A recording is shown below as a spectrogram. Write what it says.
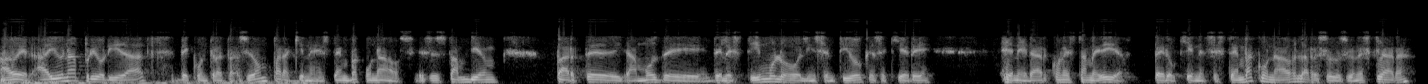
A ver, hay una prioridad de contratación para quienes estén vacunados. Eso es también parte, digamos, del estímulo o el incentivo que se quiere generar con esta medida. Pero quienes estén vacunados, la resolución es clara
